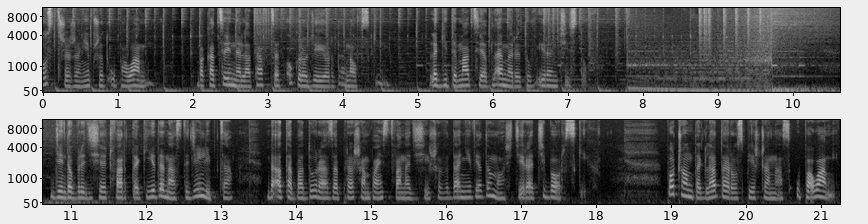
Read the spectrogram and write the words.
Ostrzeżenie przed upałami. Wakacyjne latawce w ogrodzie jordanowskim. Legitymacja dla emerytów i rencistów. Dzień dobry, dzisiaj czwartek, 11 dzień lipca. Beata Badura, zapraszam Państwa na dzisiejsze wydanie wiadomości raciborskich. Początek lata rozpieszcza nas upałami.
